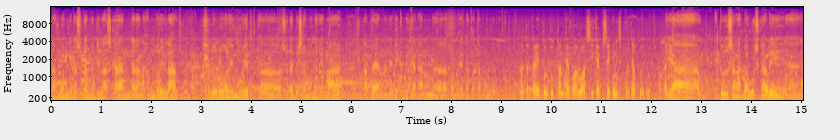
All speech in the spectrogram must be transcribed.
Namun kita sudah menjelaskan dan alhamdulillah seluruh wali murid uh, sudah bisa menerima apa yang menjadi kebijakan uh, pemerintah Kota Bengkulu. Nah, terkait tuntutan evaluasi Kepsek ini seperti apa itu? Ya, itu sangat bagus sekali. Ya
